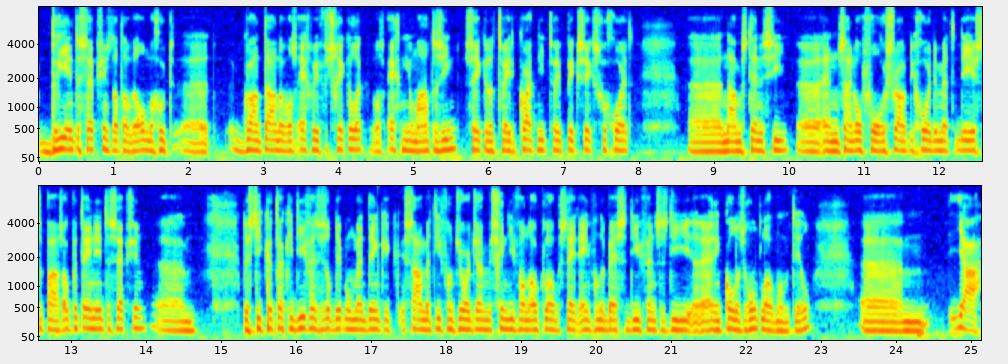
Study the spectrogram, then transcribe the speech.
drie interceptions, dat dan wel. Maar goed, uh, Guantano was echt weer verschrikkelijk. Was echt niet om aan te zien. Zeker de tweede kwart niet. Twee pick six gegooid. Uh, namens Tennessee. Uh, en zijn opvolger Stroud die gooide met de eerste paas ook meteen een interception. Um, dus die Kentucky defense is op dit moment denk ik samen met die van Georgia, misschien die van Oklahoma State, een van de beste defenses die er in college rondloopt momenteel. Um, ja,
